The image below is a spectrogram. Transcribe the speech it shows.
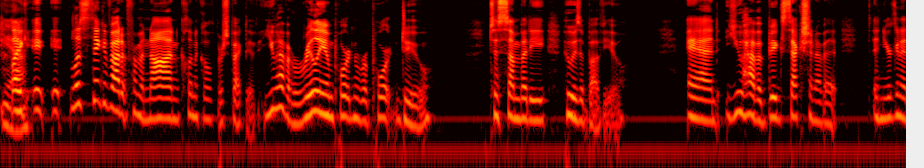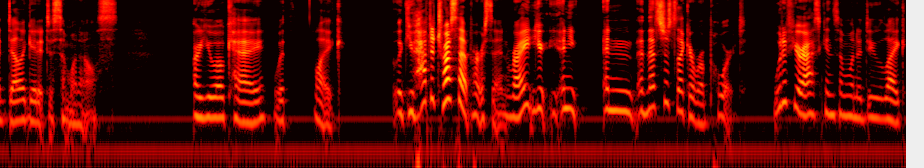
Yeah. Like, it, it, let's think about it from a non-clinical perspective. You have a really important report due to somebody who is above you, and you have a big section of it, and you're going to delegate it to someone else. Are you okay with like, like you have to trust that person, right? You and you and and that's just like a report. What if you're asking someone to do like,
